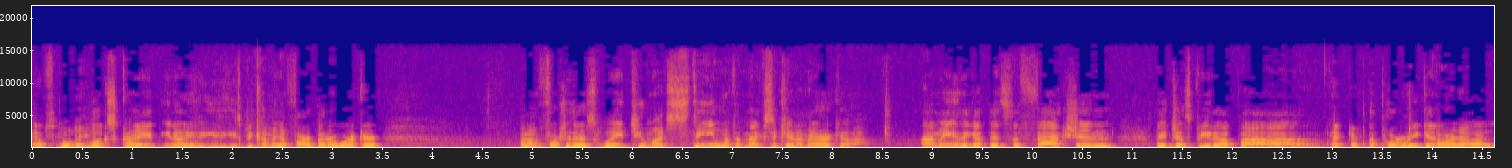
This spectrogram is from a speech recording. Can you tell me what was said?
Absolutely. Looks great. You know, he, he's becoming a far better worker. But unfortunately, there's way too much steam with the Mexican America. I mean, they got it's the faction. They just beat up uh, Hector? the Puerto Rican, Or uh,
